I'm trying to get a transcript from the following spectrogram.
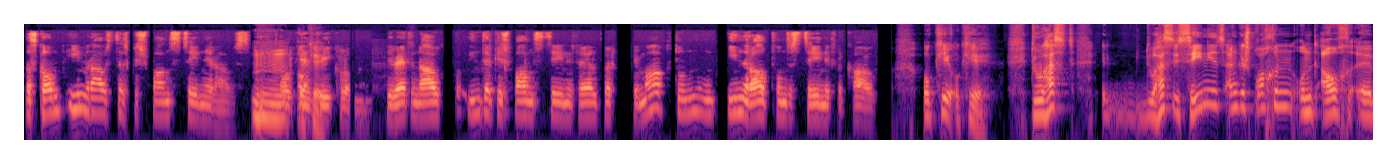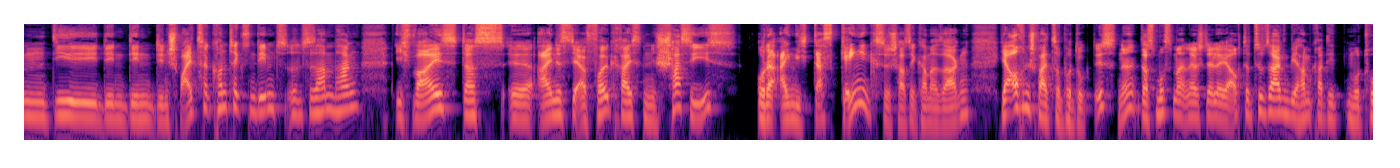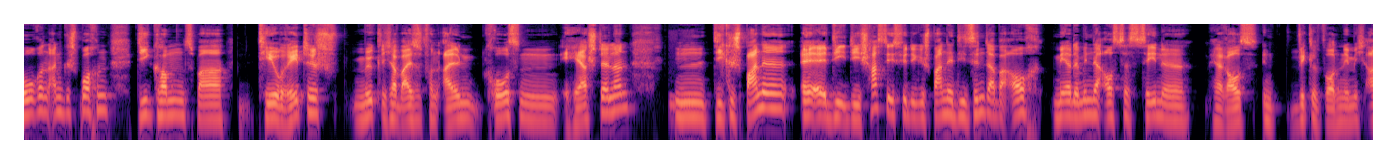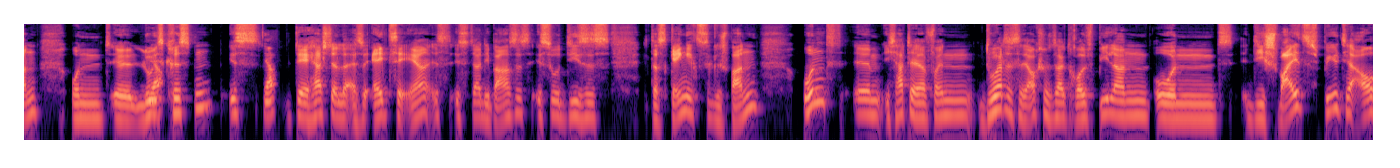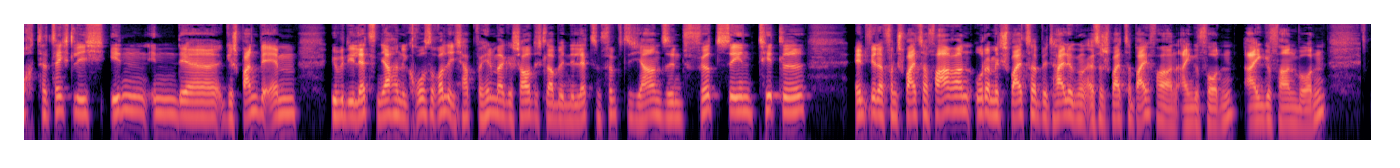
das kommt immer aus der Gespannszene raus, mhm, solche okay. Entwicklungen. Die werden auch in der Gespannszene selber gemacht und, und innerhalb von der Szene verkauft. Okay, okay. Du hast, du hast die Szene jetzt angesprochen und auch ähm, die, den, den, den Schweizer Kontext in dem Zusammenhang. Ich weiß, dass äh, eines der erfolgreichsten Chassis oder eigentlich das gängigste Chassis, kann man sagen, ja auch ein Schweizer Produkt ist. Ne? Das muss man an der Stelle ja auch dazu sagen. Wir haben gerade die Motoren angesprochen. Die kommen zwar theoretisch möglicherweise von allen großen Herstellern. Hm, die Gespanne, äh, die, die Chassis für die Gespanne, die sind aber auch mehr oder minder aus der Szene heraus entwickelt worden, nehme ich an. Und äh, Louis ja. Christen ist ja. der Hersteller, also LCR ist, ist da die Basis, ist so dieses, das gängigste Gespann. Und ähm, ich hatte ja vorhin, du hattest ja auch schon gesagt, Rolf Bielan und die Schweiz spielt ja auch tatsächlich in, in der Gespann-WM über die letzten Jahre eine große Rolle. Ich habe vorhin mal geschaut, ich glaube, in den letzten 50 Jahren sind 14 Titel entweder von Schweizer Fahrern oder mit Schweizer Beteiligung, also Schweizer Beifahrern eingefahren, eingefahren worden.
